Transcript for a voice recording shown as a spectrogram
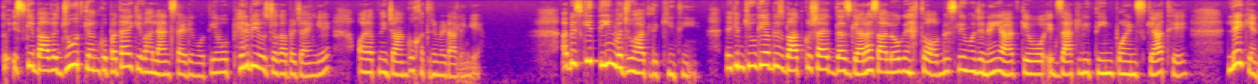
تو اس کے باوجود کہ ان کو پتہ ہے کہ وہاں لینڈ سلائڈنگ ہوتی ہے، وہ پھر بھی اس جگہ پہ جائیں گے اور اپنی جان کو خطرے میں ڈالیں گے۔ اب اس کی تین وجوہات لکھی تھیں، لیکن کیونکہ اب اس بات کو شاید دس گیارہ سال ہو گئے، تو آبویسلی مجھے نہیں یاد کہ وہ ایگزیکٹلی تین پوائنٹس کیا تھے۔ لیکن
